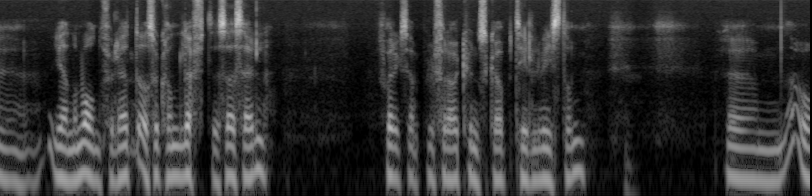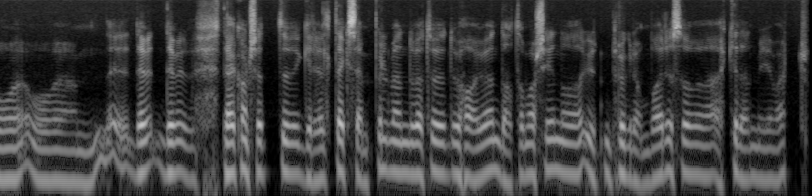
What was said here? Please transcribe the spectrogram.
uh, gjennom åndfullhet altså kan løfte seg selv. F.eks. fra kunnskap til visdom. Um, og, og um, det, det, det, er kanskje et grelt eksempel, men du, vet, du, har jo en datamaskin, og uten programvare så er ikke den mye verdt.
